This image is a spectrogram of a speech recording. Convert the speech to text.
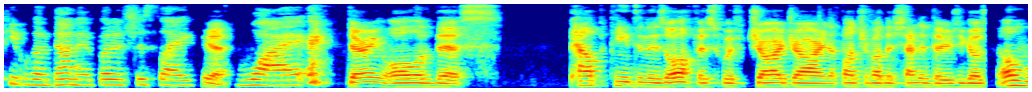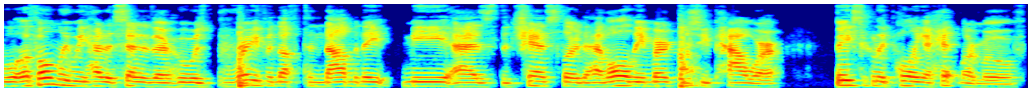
people have done it, but it's just like, Yeah. why? during all of this, Palpatine's in his office with Jar Jar and a bunch of other senators. He goes, "Oh, well, if only we had a senator who was brave enough to nominate me as the chancellor to have all the emergency power." Basically, pulling a Hitler move.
